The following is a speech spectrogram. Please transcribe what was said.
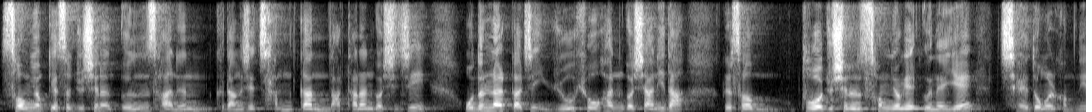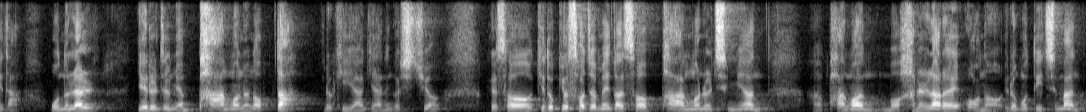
성령께서 주시는 은사는 그 당시 잠깐 나타난 것이지 오늘날까지 유효한 것이 아니다. 그래서 부어주시는 성령의 은혜에 제동을 겁니다. 오늘날 예를 들면 방언은 없다. 이렇게 이야기하는 것이죠. 그래서 기독교 서점에 가서 방언을 치면 어, 방언, 뭐 하늘나라의 언어 이런 것도 있지만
